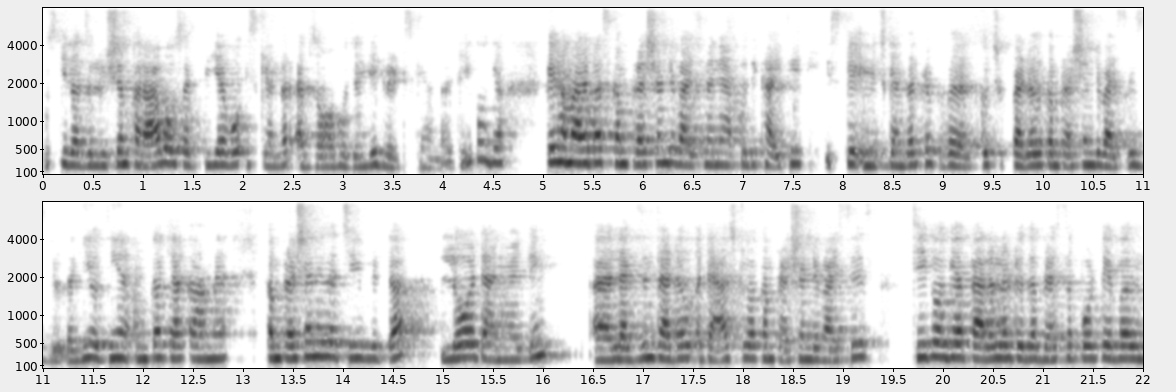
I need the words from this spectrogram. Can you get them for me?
उसकी रेजोल्यूशन खराब हो सकती है, वो इसके अंदर एब्जॉर्ब हो जाएँगे ग्रिड्स के अंदर, ठीक हो गया? फिर हमारे पास कंप्रेशन डिवाइस मैंने आपको दिखाई थी, इसके इमेज के अंदर के कुछ पेडल कंप्रेशन डिवाइसेस लगी होती हैं, उनका क्या काम है? Compression is achieve with the low attenuating Lexan paddle attach to a compression devices ठीक हो गया parallel to the breast support table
